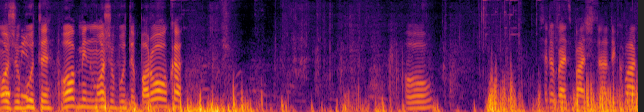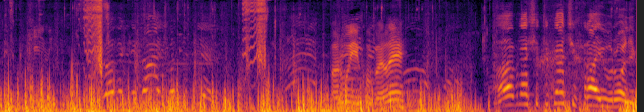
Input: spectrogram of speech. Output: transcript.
Може бути обмін, може бути паровка. О. Жеребець, бачите, адекватний, спокійний. Що не що кубили. А, бля, ще тебе чи граю в ролик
